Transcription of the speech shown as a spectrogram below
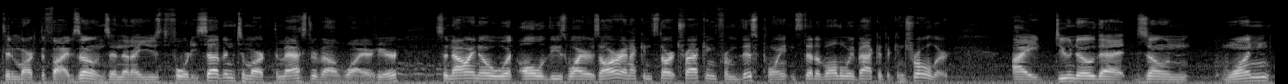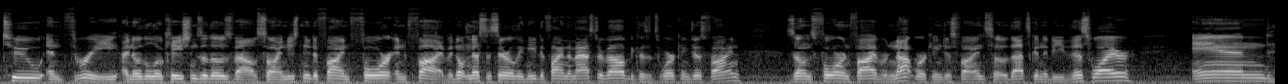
to mark the five zones. And then I used 47 to mark the master valve wire here. So now I know what all of these wires are and I can start tracking from this point instead of all the way back at the controller. I do know that zone one, two, and three, I know the locations of those valves, so I just need to find four and five. I don't necessarily need to find the master valve because it's working just fine. Zones four and five are not working just fine, so that's gonna be this wire and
